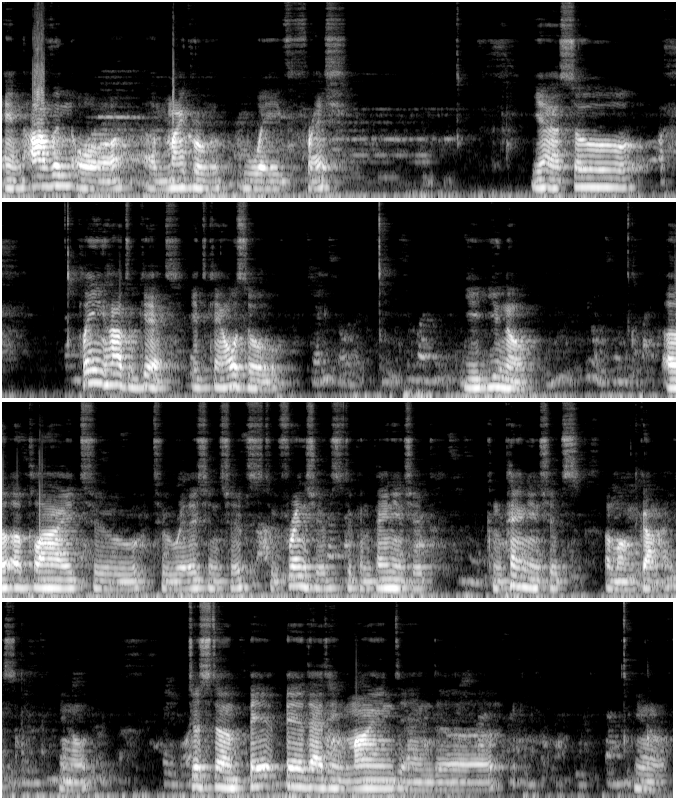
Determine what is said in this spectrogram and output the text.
an oven or a microwave fresh. Yeah, so playing hard to get, it can also, you, you know, uh, apply to to relationships, to friendships, to companionship, companionships among guys. You know, just uh, bear, bear that in mind and uh, you know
